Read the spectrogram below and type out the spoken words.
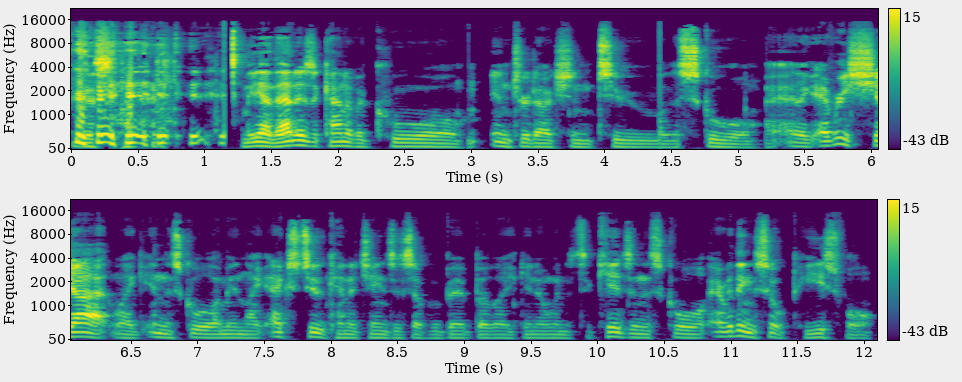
This But yeah, that is a kind of a cool introduction to the school. Like every shot, like in the school, I mean, like X two kind of changed this up a bit, but like you know, when it's the kids in the school, everything's so peaceful.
